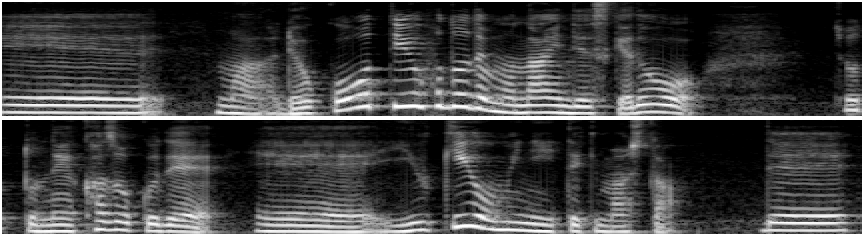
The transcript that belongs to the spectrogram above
えまあ旅行っていうほどでもないんですけどちょっとね家族で、えー雪を見に行ってきました。で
